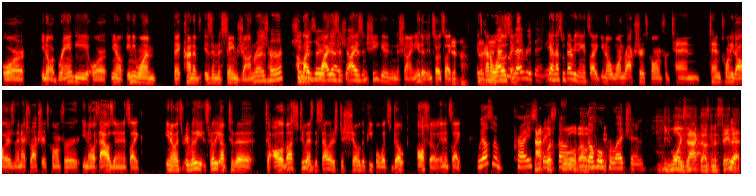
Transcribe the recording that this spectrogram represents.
or you know a Brandy or you know anyone that kind of is in the same genre as her. She I'm like, why doesn't why isn't she getting the shine either? And so it's like Yeah, it's they're kind of good. one of That's those with things. everything. yeah, and that's with everything. It's like, you know, one rock shirt's going for 10, 10, 20 dollars and the next rock shirt's going for, you know, a thousand. And it's like, you know, it's it really it's really up to the to all of us too as the sellers to show the people what's dope also. And it's like we also price That's what's based cool on about- the whole collection. Well, exactly. I was gonna say Yeah. that.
